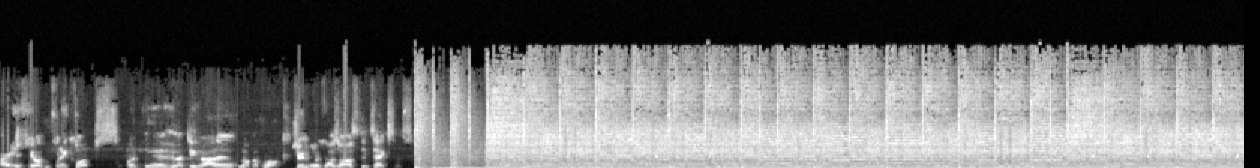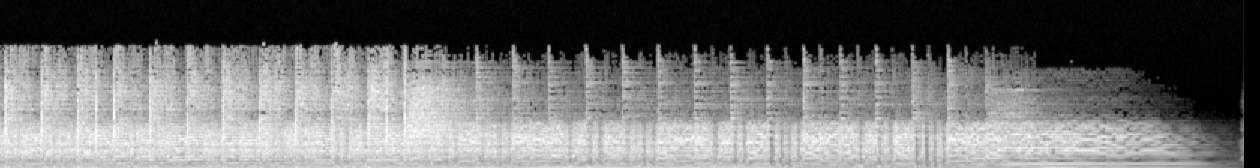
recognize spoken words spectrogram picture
Hi, hier ist Jürgen den Krups und ihr hört hier gerade Block of Rock. Schönen Gruß aus Austin, Texas.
